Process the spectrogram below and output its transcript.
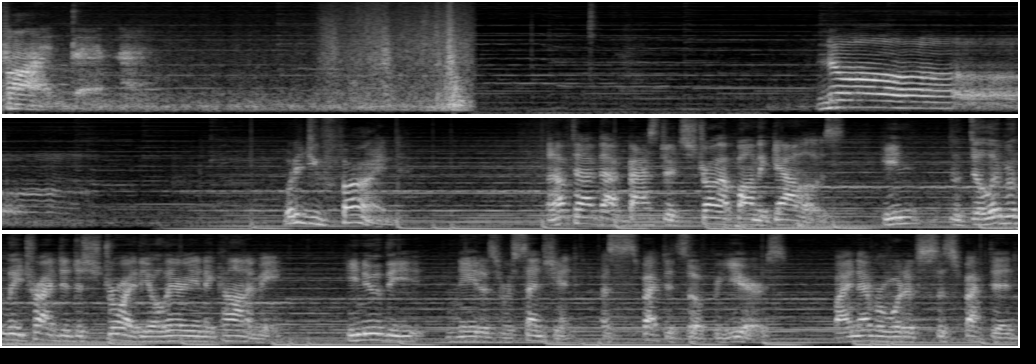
Fine then. No. What did you find? Enough to have that bastard strung up on the gallows. He deliberately tried to destroy the Olarian economy. He knew the natives were sentient. I suspected so for years. But I never would have suspected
